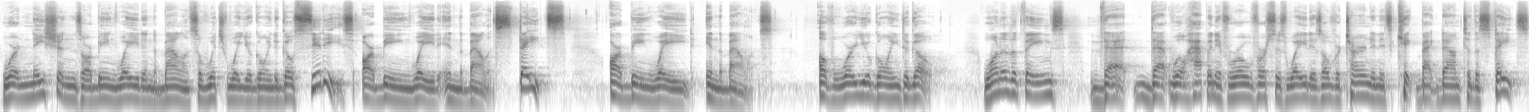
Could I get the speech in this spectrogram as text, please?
where nations are being weighed in the balance of which way you're going to go. Cities are being weighed in the balance. States are being weighed in the balance of where you're going to go. One of the things that that will happen if Roe versus Wade is overturned and it's kicked back down to the states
